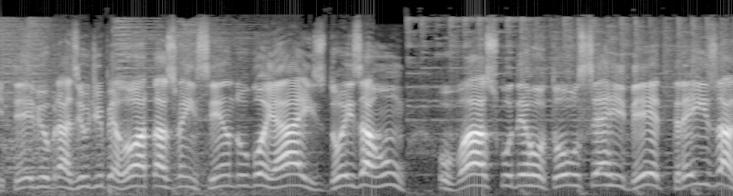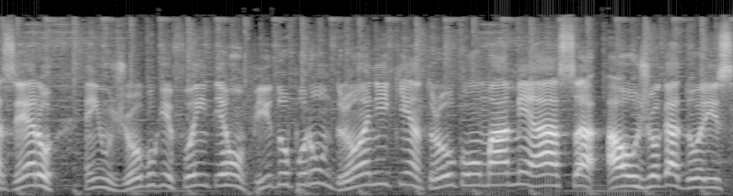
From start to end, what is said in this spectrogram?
que teve o Brasil de Pelotas vencendo o Goiás 2 a 1. O Vasco derrotou o CRB 3 a 0 em um jogo que foi interrompido por um drone que entrou com uma ameaça aos jogadores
